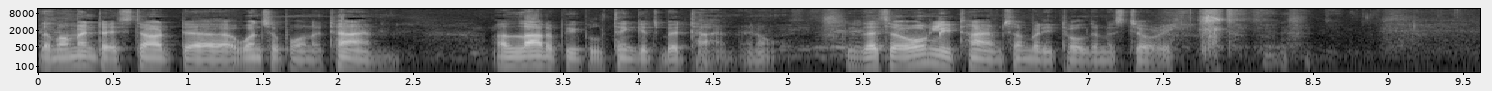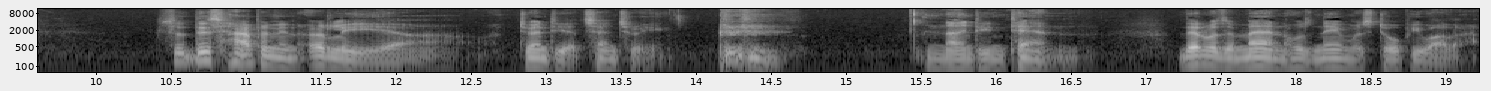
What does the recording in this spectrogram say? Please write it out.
the moment I start uh, once upon a time, a lot of people think it's bedtime, you know. That's the only time somebody told them a story So this happened in early uh, twentieth century. in 1910, there was a man whose name was Topiwala.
